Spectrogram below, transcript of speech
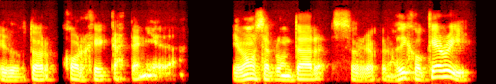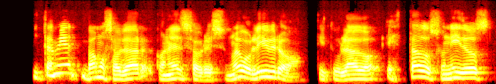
el doctor Jorge Castañeda. Le vamos a preguntar sobre lo que nos dijo Kerry y también vamos a hablar con él sobre su nuevo libro titulado Estados Unidos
